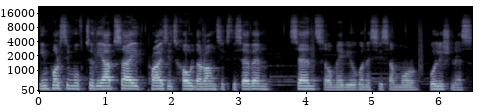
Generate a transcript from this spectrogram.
Impulsive move to the upside. Price hold around 67 cents. So maybe we're going to see some more bullishness.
